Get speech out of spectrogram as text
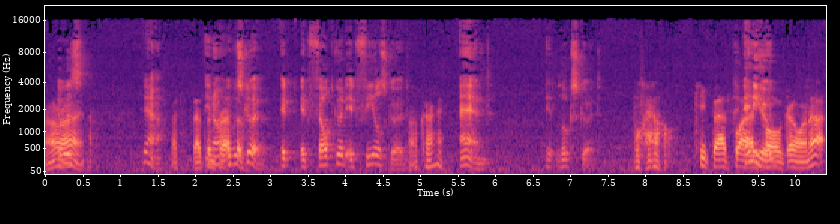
All It right. was- Yeah, yeah. that's that's you know, impressive. it was good. It it felt good. It feels good, Okay. and it looks good. Wow. Keep that flagpole going up.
